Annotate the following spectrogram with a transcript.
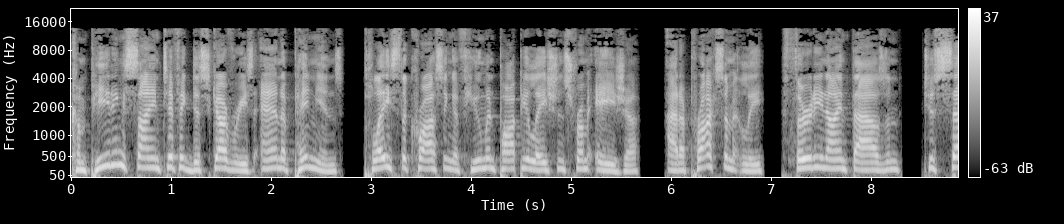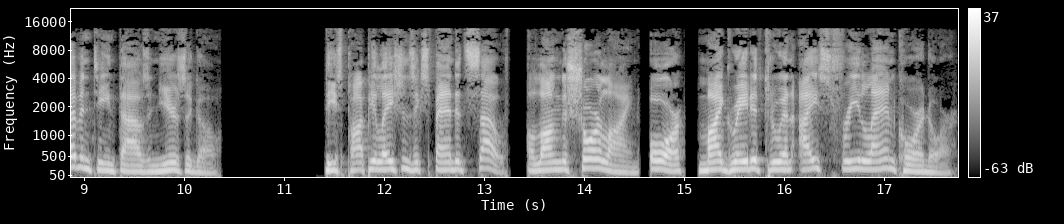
Competing scientific discoveries and opinions place the crossing of human populations from Asia at approximately 39,000 to 17,000 years ago. These populations expanded south along the shoreline or migrated through an ice free land corridor.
